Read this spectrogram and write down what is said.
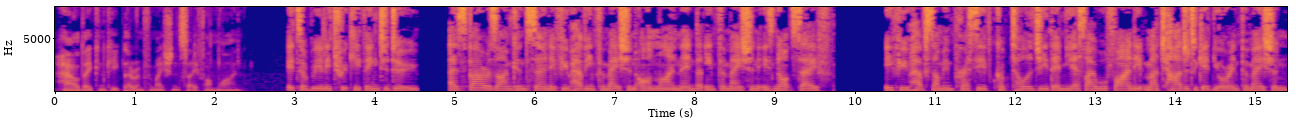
how they can keep their information safe online. It's a really tricky thing to do. As far as I'm concerned, if you have information online, then that information is not safe. If you have some impressive cryptology, then yes, I will find it much harder to get your information.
